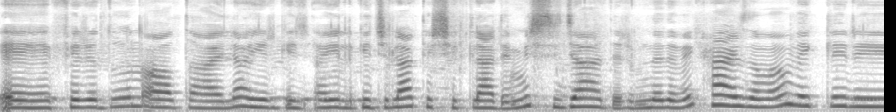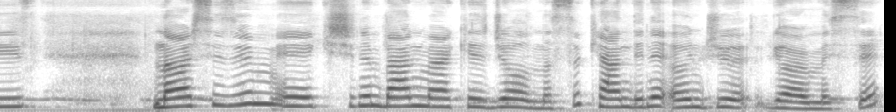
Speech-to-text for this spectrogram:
E, Feridun Altaylı hayır ge- hayırlı geceler teşekkürler demiş. Rica ederim ne demek her zaman bekleriz. Narsizm e, kişinin ben merkezci olması, kendini öncü görmesi,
